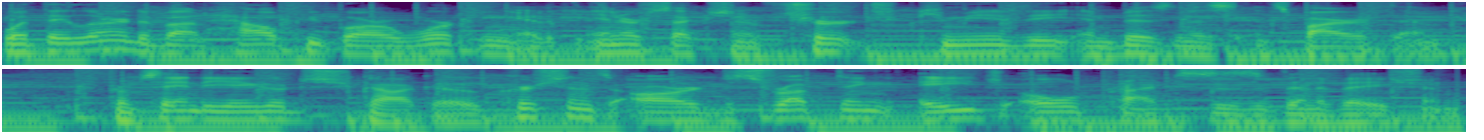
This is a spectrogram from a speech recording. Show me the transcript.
What they learned about how people are working at the intersection of church, community, and business inspired them. From San Diego to Chicago, Christians are disrupting age old practices of innovation.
